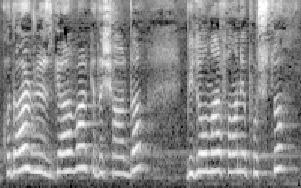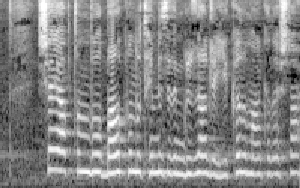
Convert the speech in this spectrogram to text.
o kadar rüzgar var ki dışarıda. Bidonlar falan uçtu. Şey yaptım bu balkonu temizledim güzelce yıkadım arkadaşlar.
